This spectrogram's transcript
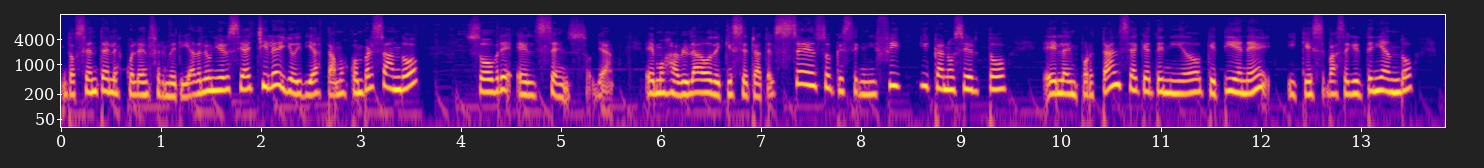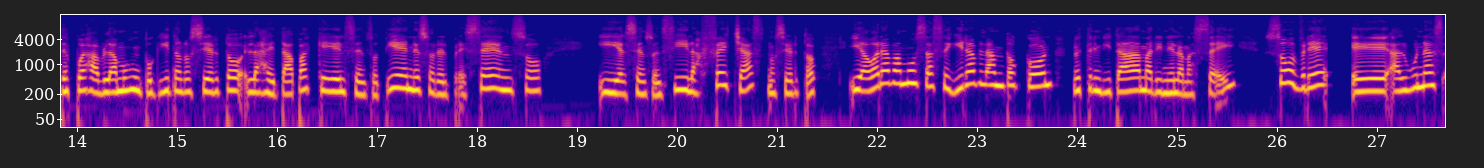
docente de la Escuela de Enfermería de la Universidad de Chile y hoy día estamos conversando sobre el censo, ¿ya? Hemos hablado de qué se trata el censo, qué significa, ¿no es cierto? Eh, la importancia que ha tenido, que tiene y que va a seguir teniendo. Después hablamos un poquito, ¿no es cierto?, las etapas que el censo tiene, sobre el precenso y el censo en sí, las fechas, ¿no es cierto? Y ahora vamos a seguir hablando con nuestra invitada Marinela Macei sobre eh, algunos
